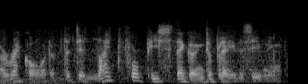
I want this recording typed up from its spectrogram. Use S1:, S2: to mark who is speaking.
S1: a record of the delightful piece they're going to play this evening.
